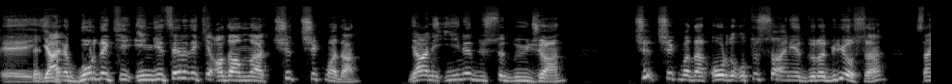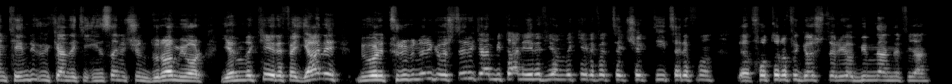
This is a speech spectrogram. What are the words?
Ee, yani buradaki İngiltere'deki adamlar çıt çıkmadan yani iğne düşse duyacağın çıt çıkmadan orada 30 saniye durabiliyorsa sen kendi ülkendeki insan için duramıyor. Yanındaki herife yani böyle tribünleri gösterirken bir tane herif yanındaki herife tek çektiği telefon fotoğrafı gösteriyor bilmem ne filan.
